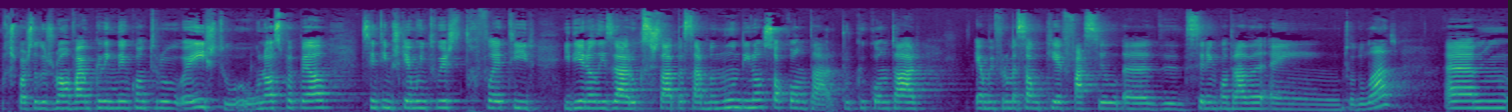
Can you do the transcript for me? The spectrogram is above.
resposta do João vai um bocadinho de encontro a isto. O nosso papel sentimos que é muito este de refletir e de analisar o que se está a passar no mundo e não só contar, porque contar é uma informação que é fácil uh, de, de, ser encontrada em todo o lado, um,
